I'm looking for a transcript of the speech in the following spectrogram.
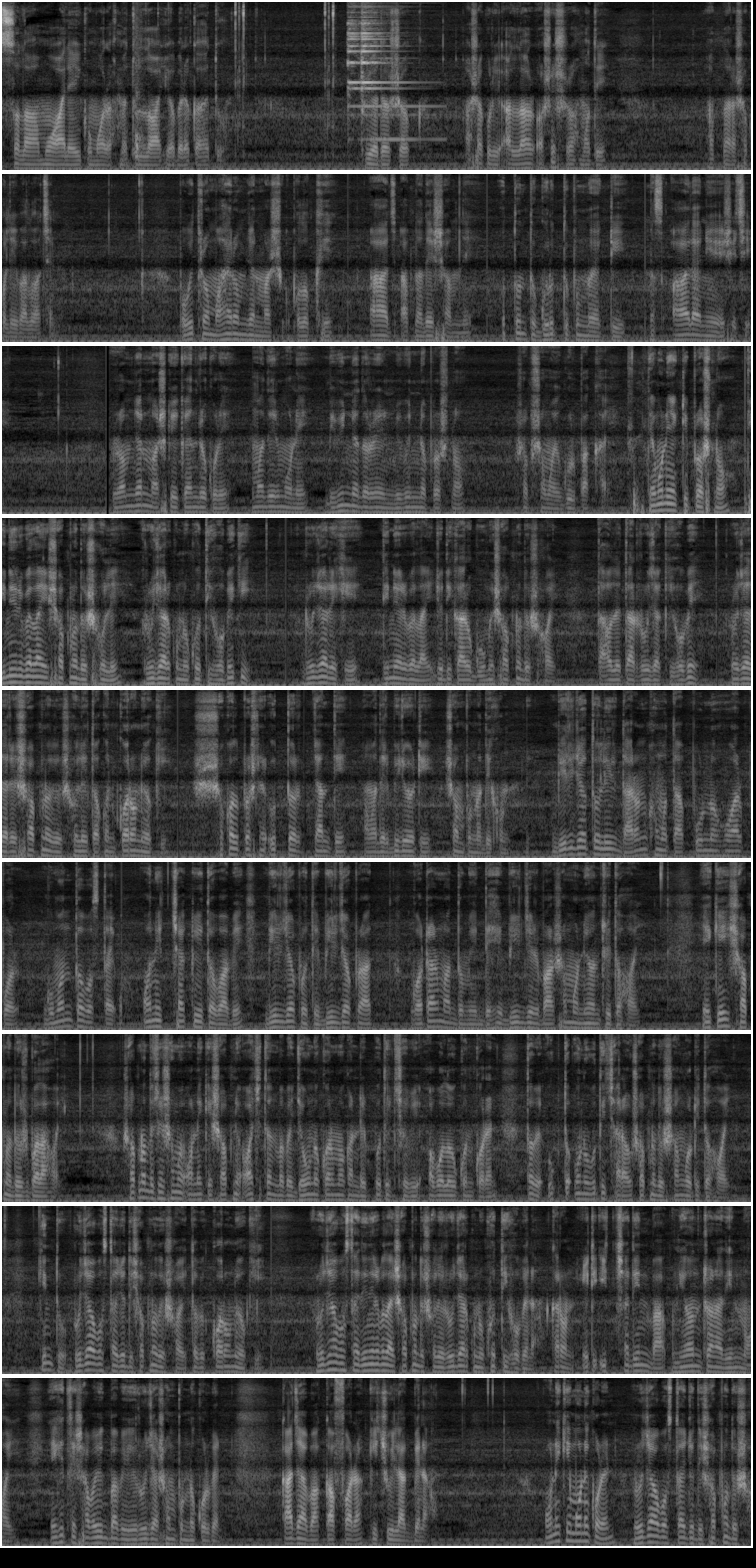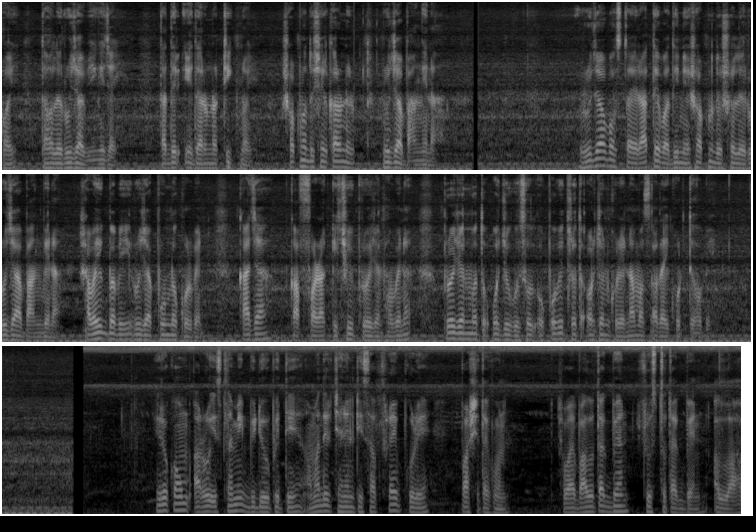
আসসালামু আলাইকুম রহমতুল্লাহ বরকাত প্রিয় দর্শক, আশা করি আল্লাহর অশেষ রহমতে আপনারা সকলেই ভালো আছেন। পবিত্র মাহে রমজান মাস উপলক্ষে আজ আপনাদের সামনে অত্যন্ত গুরুত্বপূর্ণ একটি আয়লা নিয়ে এসেছি। রমজান মাসকে কেন্দ্র করে আমাদের মনে বিভিন্ন ধরনের বিভিন্ন প্রশ্ন সবসময় ঘুরপাক খায়। তেমনই একটি প্রশ্ন, দিনের বেলায় স্বপ্নদোষ হলে রোজার কোনো ক্ষতি হবে কি? রোজা রেখে দিনের বেলায় যদি কারও ঘুমে স্বপ্নদোষ হয়, তাহলে তার রোজা কি হবে? রোজাদারের স্বপ্নদোষ হলে তখন করণীয় কি? সকল প্রশ্নের উত্তর জানতে আমাদের ভিডিওটি সম্পূর্ণ দেখুন। বীর্যতলির ধারণ ক্ষমতা পূর্ণ হওয়ার পর ঘুমন্ত অবস্থায় অনিচ্ছাকৃতভাবে বীর্যপ্রতি বীর্যপ্রাত ঘটার মাধ্যমে দেহে বীর্যের ভারসাম্য নিয়ন্ত্রিত হয়। একেই স্বপ্নদোষ বলা হয়। স্বপ্নদোষের সময় অনেকে স্বপ্নে অচেতনভাবে যৌন কর্মকাণ্ডের প্রতিচ্ছবি অবলোকন করেন, তবে উক্ত অনুভূতি ছাড়াও স্বপ্নদোষ সংগঠিত হয়। কিন্তু রোজা অবস্থায় যদি স্বপ্নদোষ হয়, তবে করণীয় কী? রোজা অবস্থায় দিনের বেলায় স্বপ্নদোষ হলে রোজার কোনো ক্ষতি হবে না, কারণ এটি ইচ্ছাধীন বা নিয়ন্ত্রণাধীন নয়। এক্ষেত্রে স্বাভাবিকভাবে রোজা সম্পূর্ণ করবেন। কাজা বা কাফারা কিছুই লাগবে না। অনেকে মনে করেন, রোজা অবস্থায় যদি স্বপ্নদোষ হয়, তাহলে রোজা ভেঙে যায়। তাদের এ ধারণা ঠিক নয়। স্বপ্নদোষের কারণে রোজা ভাঙে না। রোজা অবস্থায় রাতে বা দিনে স্বপ্নদোষ হলে রোজা ভাঙবে না। স্বাভাবিকভাবেই রোজা পূর্ণ করবেন। কাজা কাফারা কিছুই প্রয়োজন হবে না। প্রয়োজন মতো অজু, গোসল ও পবিত্রতা অর্জন করে নামাজ আদায় করতে হবে। এরকম আরও ইসলামিক ভিডিও পেতে আমাদের চ্যানেলটি সাবস্ক্রাইব করে পাশে থাকুন। সবাই ভালো থাকবেন, সুস্থ থাকবেন। আল্লাহ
